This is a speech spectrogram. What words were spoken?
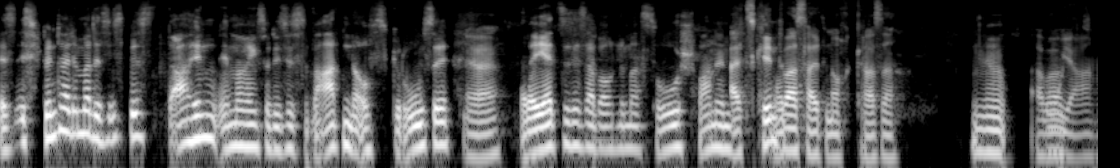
Das ist, ich finde halt immer, das ist bis dahin immer wenn so dieses Warten aufs Große. Ja, Aber jetzt ist es aber auch nicht mehr so spannend. als Kind war es halt noch krasser. Ja. Aber oh ja.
